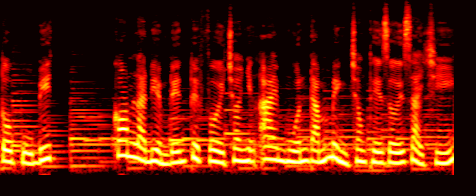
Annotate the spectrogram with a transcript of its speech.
Topubit.com là điểm đến tuyệt vời cho những ai muốn đắm mình trong thế giới giải trí.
